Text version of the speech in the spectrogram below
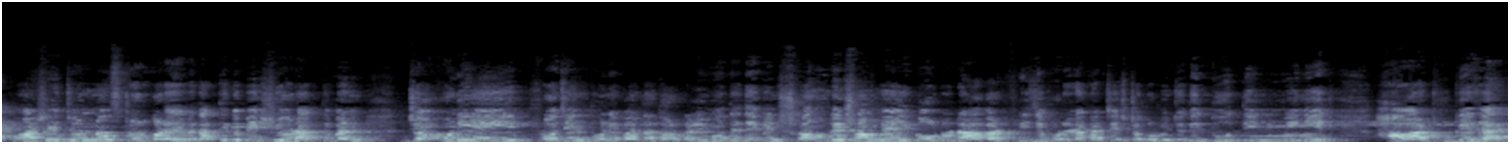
এক মাসের জন্য স্টোর করা যাবে। তার থেকে বেশিও রাখতে পারেন। যখনই এই ফ্রোজেন ধনেপাতা তরকারির মধ্যে দেবেন, সঙ্গে সঙ্গে এই কৌটোটা আবার ফ্রিজে ভরে রাখার চেষ্টা করবেন। যদি দু, তিন মিনিট হাওয়া ঢুকে যায়,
